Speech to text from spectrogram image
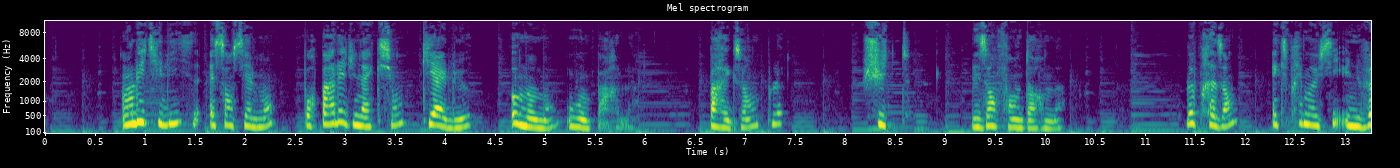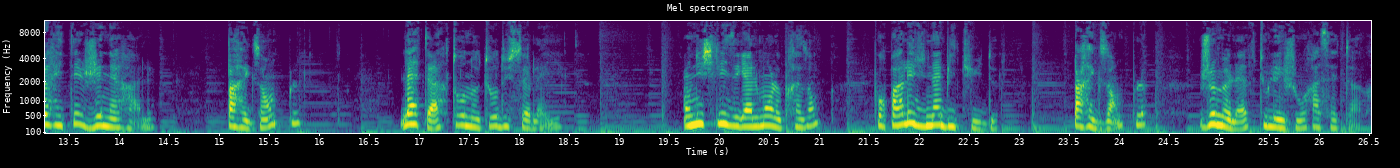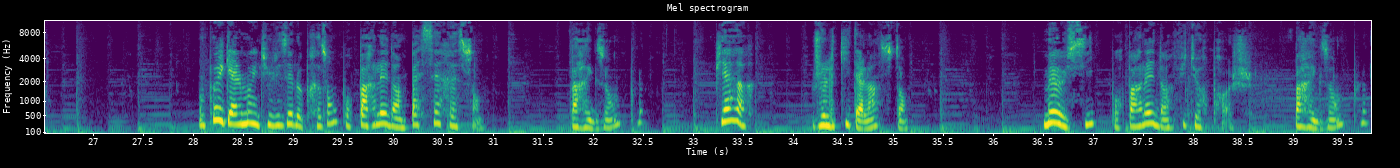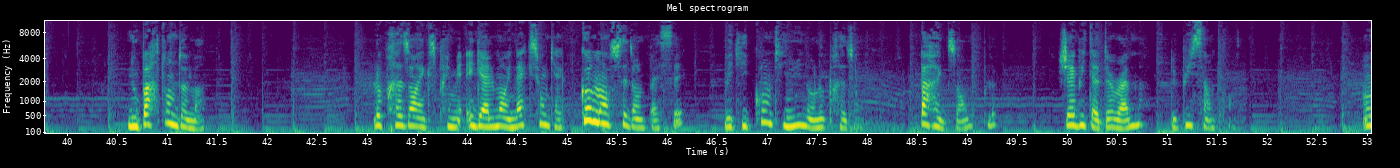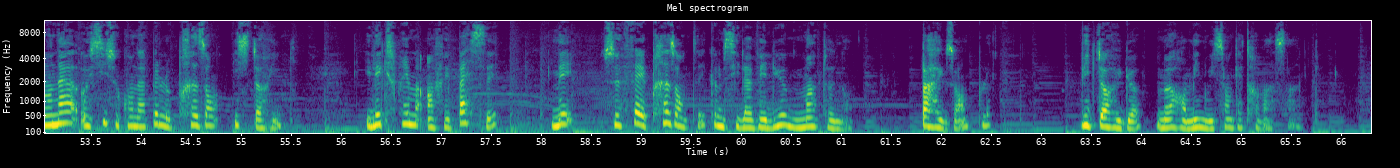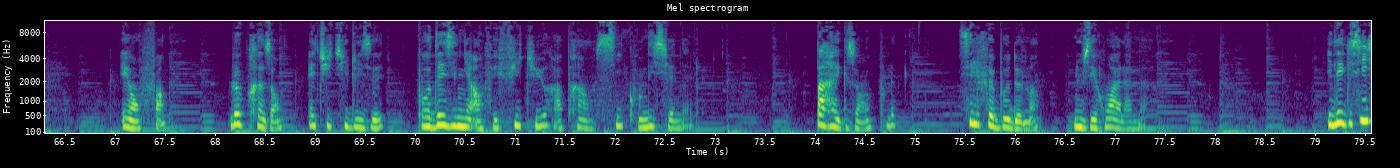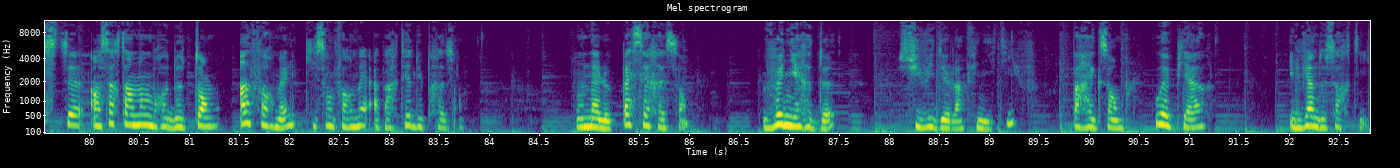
On l'utilise essentiellement pour parler d'une action qui a lieu au moment où on parle. Par exemple, chut, les enfants dorment. Le présent exprime aussi une vérité générale. Par exemple, la Terre tourne autour du Soleil. On utilise également le présent pour parler d'une habitude. Par exemple, je me lève tous les jours à 7 heures. On peut également utiliser le présent pour parler d'un passé récent. Par exemple, Pierre, je le quitte à l'instant mais aussi pour parler d'un futur proche. Par exemple, nous partons demain. Le présent exprime également une action qui a commencé dans le passé, mais qui continue dans le présent. Par exemple, j'habite à Durham depuis 5 ans. On a aussi ce qu'on appelle le présent historique. Il exprime un fait passé, mais ce fait est présenté comme s'il avait lieu maintenant. Par exemple, Victor Hugo meurt en 1885. Et enfin, le présent est utilisé pour désigner un fait futur après un si conditionnel. Par exemple, s'il fait beau demain, nous irons à la mer. Il existe un certain nombre de temps informels qui sont formés à partir du présent. On a le passé récent, venir de, suivi de l'infinitif. Par exemple, où est Pierre? Il vient de sortir.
